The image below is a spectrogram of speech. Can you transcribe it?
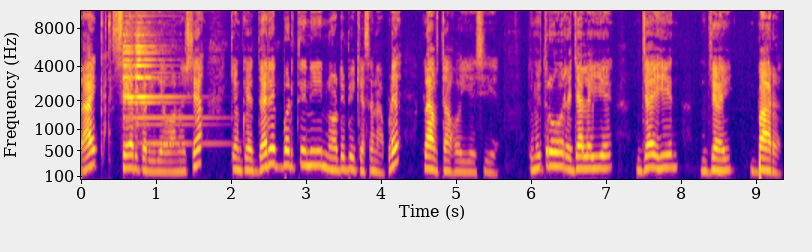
લાઇક શેર કરી દેવાનો છે. કેમ કે દરેક ભરતીની નોટિફિકેશન આપણે લાવતા હોઈએ છીએ. તો મિત્રો, રજા લઈએ. જય હિન્દ, જય ભારત.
